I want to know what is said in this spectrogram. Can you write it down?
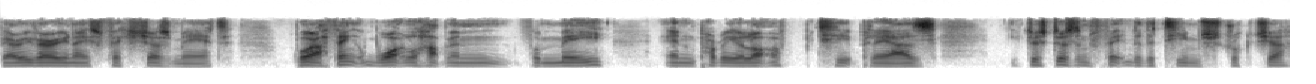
Very, very nice fixtures, mate. But I think what will happen for me and probably a lot of t- players, it just doesn't fit into the team structure.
